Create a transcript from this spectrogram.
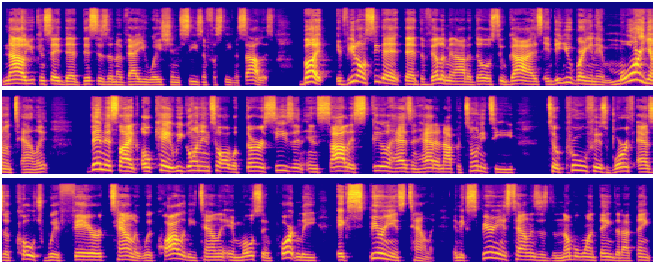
now you can say that this is an evaluation season for Stephen Silas. But if you don't see that that development out of those two guys, and then you bringing in more young talent, then it's like okay, we going into our third season, and Silas still hasn't had an opportunity to prove his worth as a coach with fair talent, with quality talent, and most importantly, experienced talent. And experienced talent is the number one thing that I think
